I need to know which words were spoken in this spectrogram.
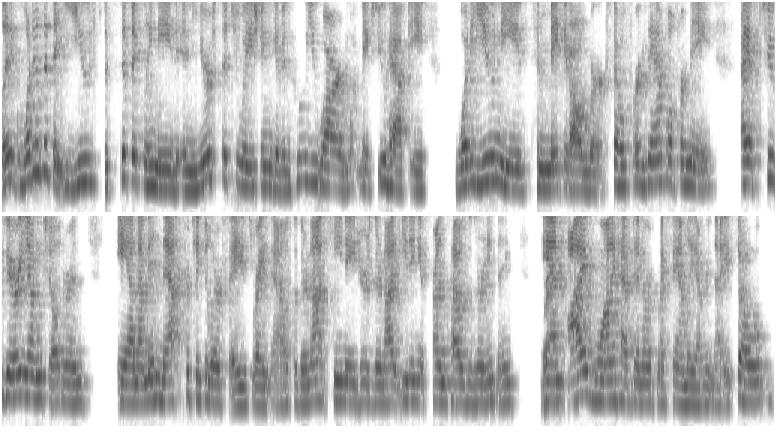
like what is it that you specifically need in your situation given who you are and what makes you happy what do you need to make it all work so for example for me i have two very young children and I'm in that particular phase right now. So they're not teenagers, they're not eating at friends' houses or anything. Right. And I want to have dinner with my family every night. So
